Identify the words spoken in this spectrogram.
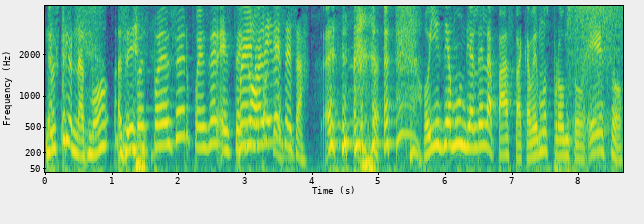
¿No es plionasmo? Así. Pues puede ser, puede ser. Este, bueno, no, la idea es esa. Hoy es Día Mundial de la Pasta, acabemos pronto, eso.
